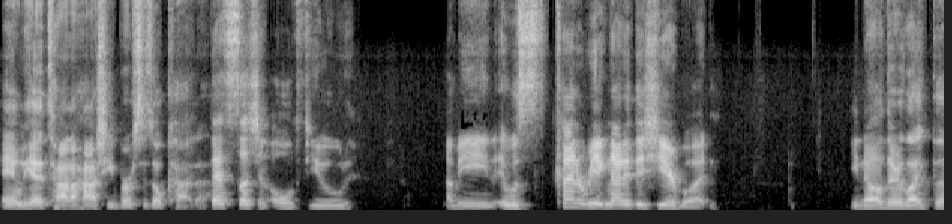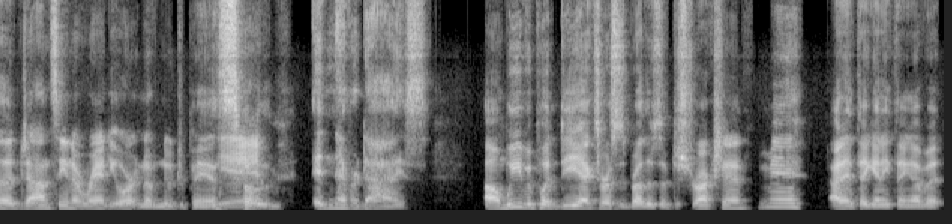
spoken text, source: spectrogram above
And we had Tanahashi versus Okada. That's such an old feud. I mean, it was kind of reignited this year, but You know, they're like the John Cena, Randy Orton of New Japan. yeah, So it never dies. Um, we even put DX versus Brothers of Destruction. Meh, I didn't think anything of it.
